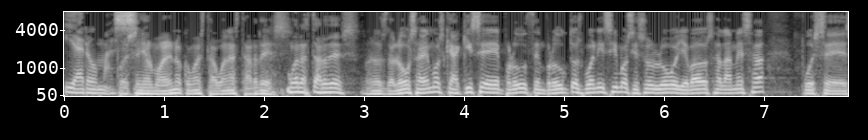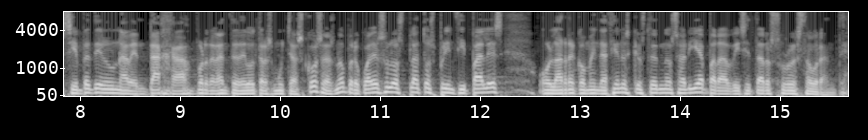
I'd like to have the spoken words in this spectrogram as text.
y aromas. Pues señor Moreno, ¿cómo está? Buenas tardes. Buenas tardes. Bueno, desde luego sabemos que aquí se producen productos buenísimos y esos luego llevados a la mesa, pues eh, siempre tienen una ventaja por delante de otras muchas cosas, ¿no? Pero ¿cuáles son los platos principales o las recomendaciones que usted nos haría para visitar su restaurante?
